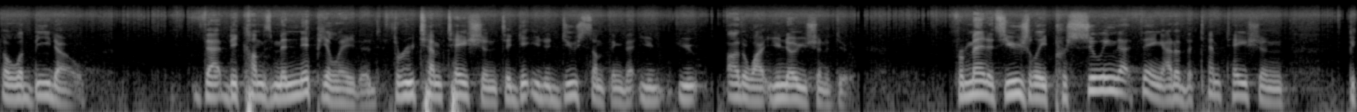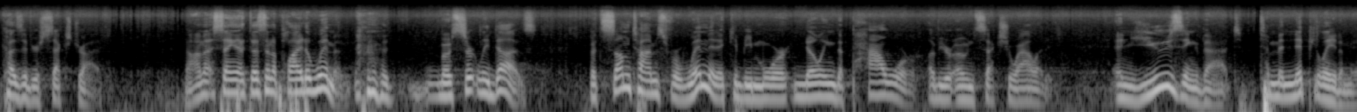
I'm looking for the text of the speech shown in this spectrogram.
the libido, that becomes manipulated through temptation to get you to do something that you, you otherwise you know you shouldn't do. For men, it's usually pursuing that thing out of the temptation because of your sex drive. Now, I'm not saying that doesn't apply to women. it most certainly does. But sometimes for women, it can be more knowing the power of your own sexuality and using that to manipulate a man.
